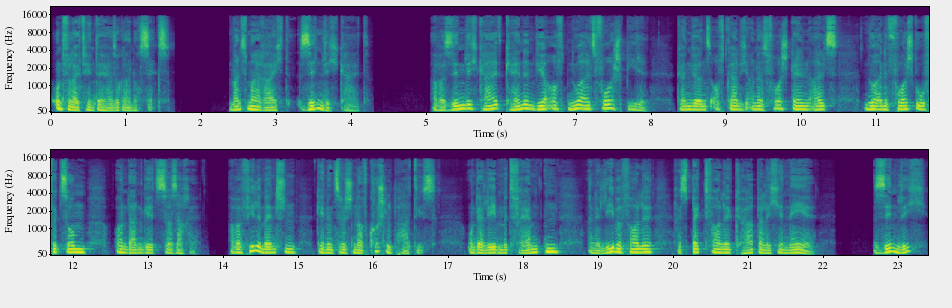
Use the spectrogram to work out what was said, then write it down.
und vielleicht hinterher sogar noch Sex. Manchmal reicht Sinnlichkeit. Aber Sinnlichkeit kennen wir oft nur als Vorspiel, können wir uns oft gar nicht anders vorstellen als nur eine Vorstufe zum und dann geht's zur Sache. Aber viele Menschen gehen inzwischen auf Kuschelpartys und erleben mit Fremden eine liebevolle, respektvolle körperliche Nähe. Sinnlich,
